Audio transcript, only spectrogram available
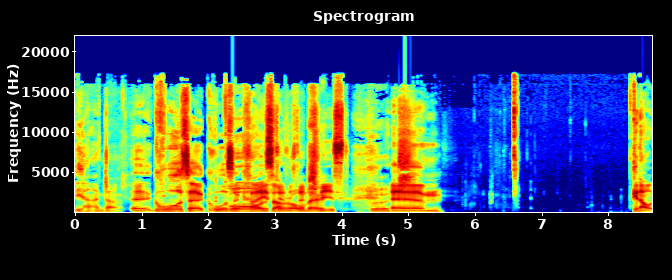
ja, klar. Äh, großer, großer, Großer Kreis, der sich dann Rollback. schließt. Gut. Ähm, genau,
